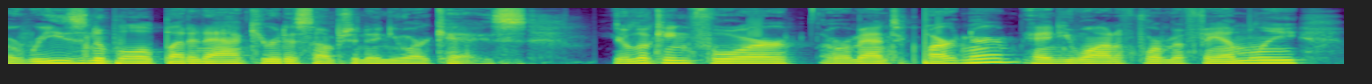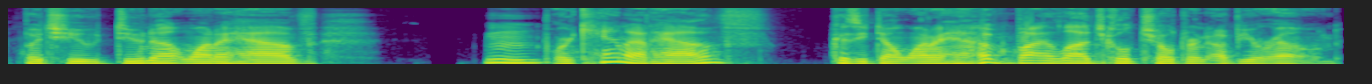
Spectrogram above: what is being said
a reasonable but an inaccurate assumption in your case. You're looking for a romantic partner and you want to form a family, but you do not want to have mm, or cannot have because you don't want to have biological children of your own.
